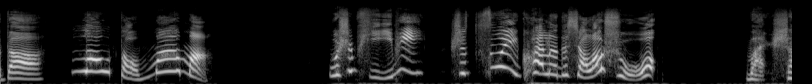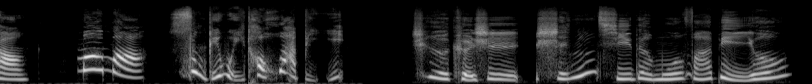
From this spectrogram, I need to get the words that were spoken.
我的唠叨妈妈。我是皮皮，是最快乐的小老鼠。晚上，妈妈送给我一套画笔，这可是神奇的魔法笔哟。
